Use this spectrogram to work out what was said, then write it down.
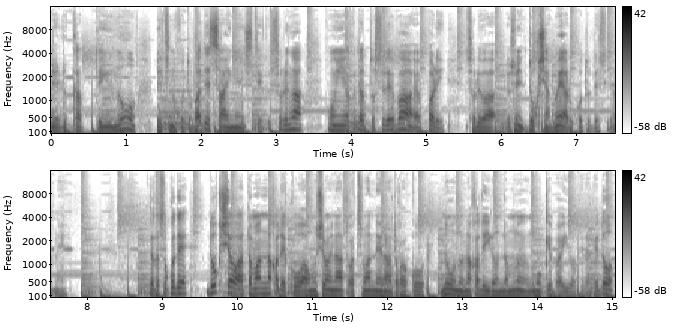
れるかっていうのを別の言葉で再現していくそれが翻訳だとすればやっぱりそれは要するに読者のやることですよね。ただそこで読者は頭の中でこうあ面白いなとかつまんねえなとかこう脳の中でいろんなものが動けばいいわけだけど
